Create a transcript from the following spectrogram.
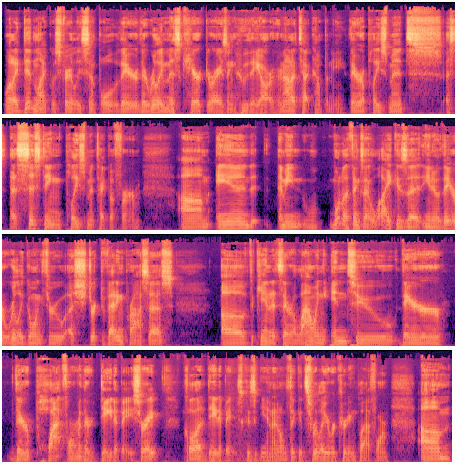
What I didn't like was fairly simple. They're they're really mischaracterizing who they are. They're not a tech company. They're a placement assisting placement type of firm. Um, and I mean, one of the things I like is that you know they are really going through a strict vetting process of the candidates they're allowing into their their platform or their database. Right? Call it a database because again, I don't think it's really a recruiting platform. Um,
